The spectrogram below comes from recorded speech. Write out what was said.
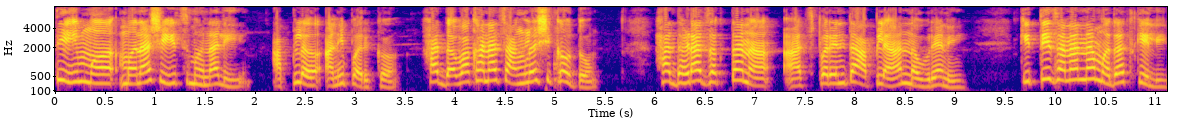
ती म मनाशीच म्हणाली आपलं आणि परक. हा दवाखाना चांगलं शिकवतो. हा धडा जगताना आजपर्यंत आपल्या नवऱ्याने किती जणांना मदत केली.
